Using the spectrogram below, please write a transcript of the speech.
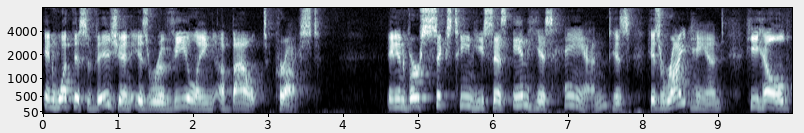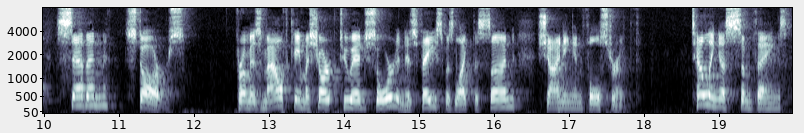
and what this vision is revealing about Christ. And in verse 16, he says, In his hand, his, his right hand, he held seven stars. From his mouth came a sharp two edged sword, and his face was like the sun shining in full strength. Telling us some things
